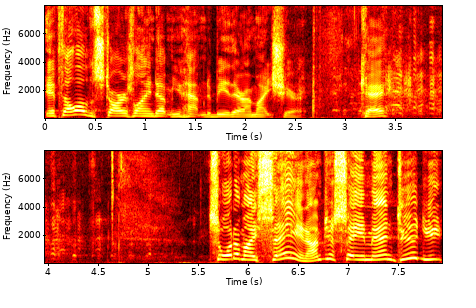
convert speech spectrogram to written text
if all the stars lined up and you happen to be there, I might share it. Okay? So what am I saying? I'm just saying, man, dude, you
